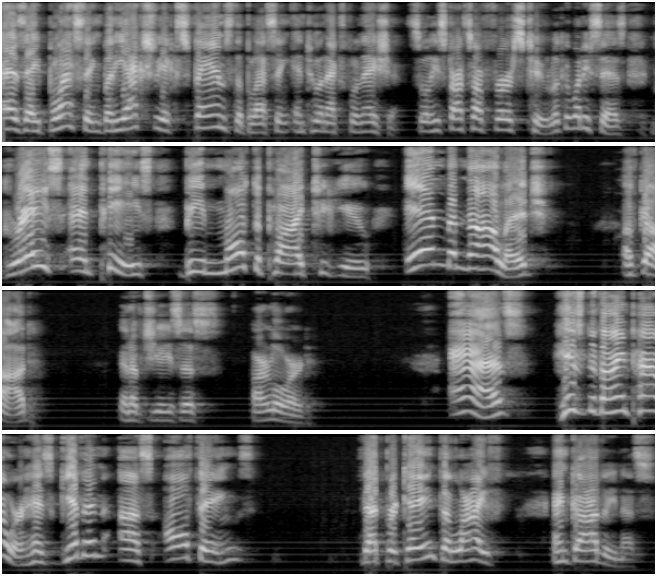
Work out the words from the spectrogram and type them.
as a blessing, but he actually expands the blessing into an explanation. So he starts off verse 2. Look at what he says. Grace and peace be multiplied to you in the knowledge of God and of Jesus our Lord as his divine power has given us all things that pertain to life and godliness.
